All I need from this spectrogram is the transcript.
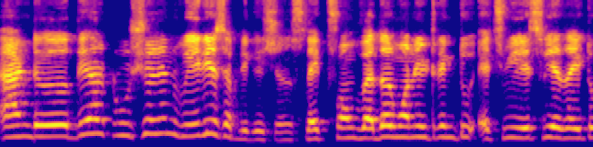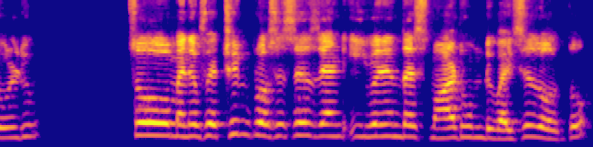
and uh, they are crucial in various applications like from weather monitoring to HVAC as I told you. So manufacturing processes and even in the smart home devices also,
